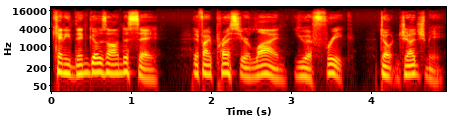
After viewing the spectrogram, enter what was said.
Kenny then goes on to say, If I press your line, you a freak. Don't judge me.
